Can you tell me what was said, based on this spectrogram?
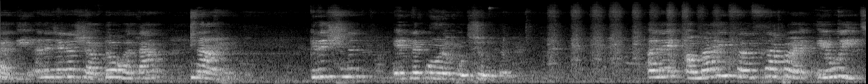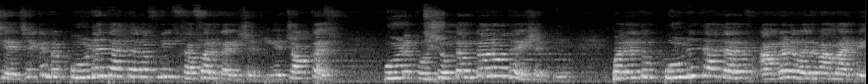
હતી અને જેના શબ્દો હતા ના કૃષ્ણ એટલે પૂર્ણ પુરુષોત્તમ. અને અમારી સંસ્થા પણ એવું ઈચ્છે છે કે અમે પૂર્ણતા તરફની સફર કરી શકીએ, ચોક્કસ. પૂર્ણ પુરુષોત્તમ તો ન થઈ શકીએ, પરંતુ પૂર્ણતા તરફ આગળ વધવા માટે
